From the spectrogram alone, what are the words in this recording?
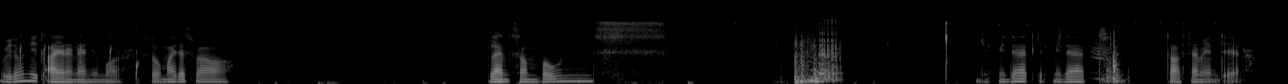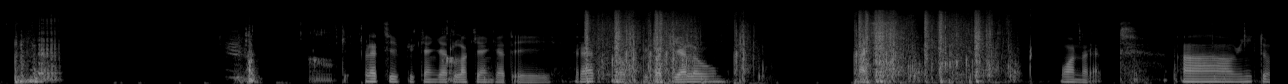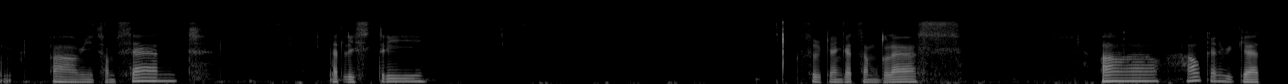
We don't need iron anymore, so might as well plant some bones. Give me that, give me that. Toss them in there. Okay, let's see if we can get lucky and get a red. Nope, we got yellow. Nice. One red. Uh, we need to, uh, we need some sand. At least three. So we can get some glass. Uh, how can we get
